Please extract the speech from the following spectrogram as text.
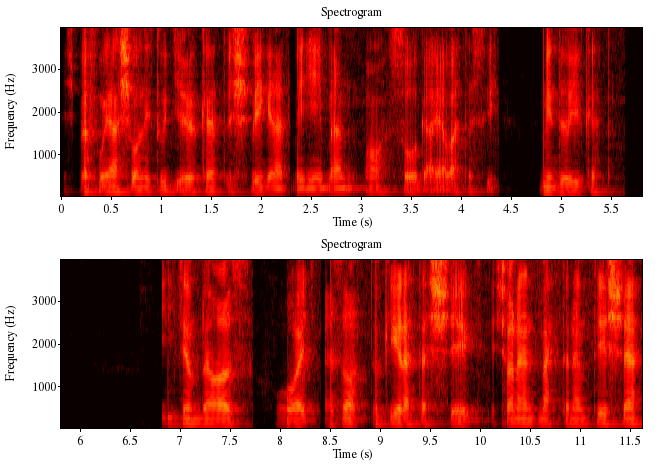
és befolyásolni tudja őket, és végeredményében a szolgájává teszi mindőjüket. Itt jön be az, hogy ez a tökéletesség és a rend megteremtése,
